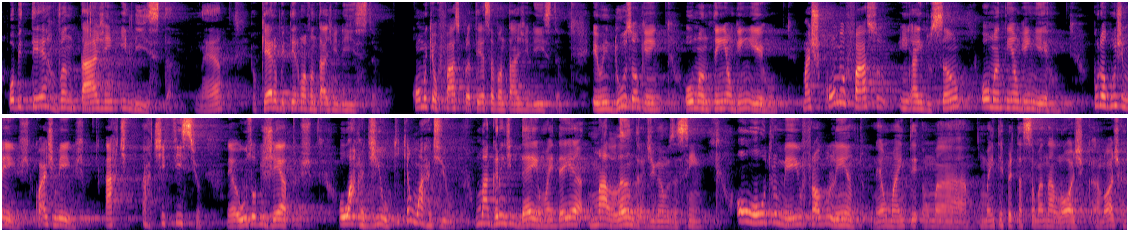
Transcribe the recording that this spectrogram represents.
Obter vantagem ilícita né? Eu quero obter uma vantagem ilícita. Como que eu faço para ter essa vantagem ilícita? Eu induzo alguém ou mantenho alguém em erro. Mas como eu faço a indução ou mantenho alguém em erro? Por alguns meios. Quais meios? Art, artifício, né? eu uso objetos. Ou ardil. O que é um ardil? Uma grande ideia, uma ideia malandra, digamos assim ou outro meio fraudulento, né? uma, uma, uma interpretação analógica, analógica,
